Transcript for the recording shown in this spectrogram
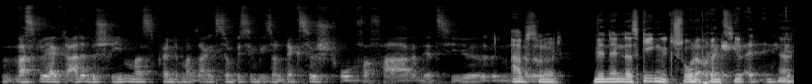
was du ja gerade beschrieben hast, könnte man sagen, ist so ein bisschen wie so ein Wechselstromverfahren der Ziel. Also Absolut. Also, wir nennen das Gegenstromprinzip. Oder, oder, äh, ja.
